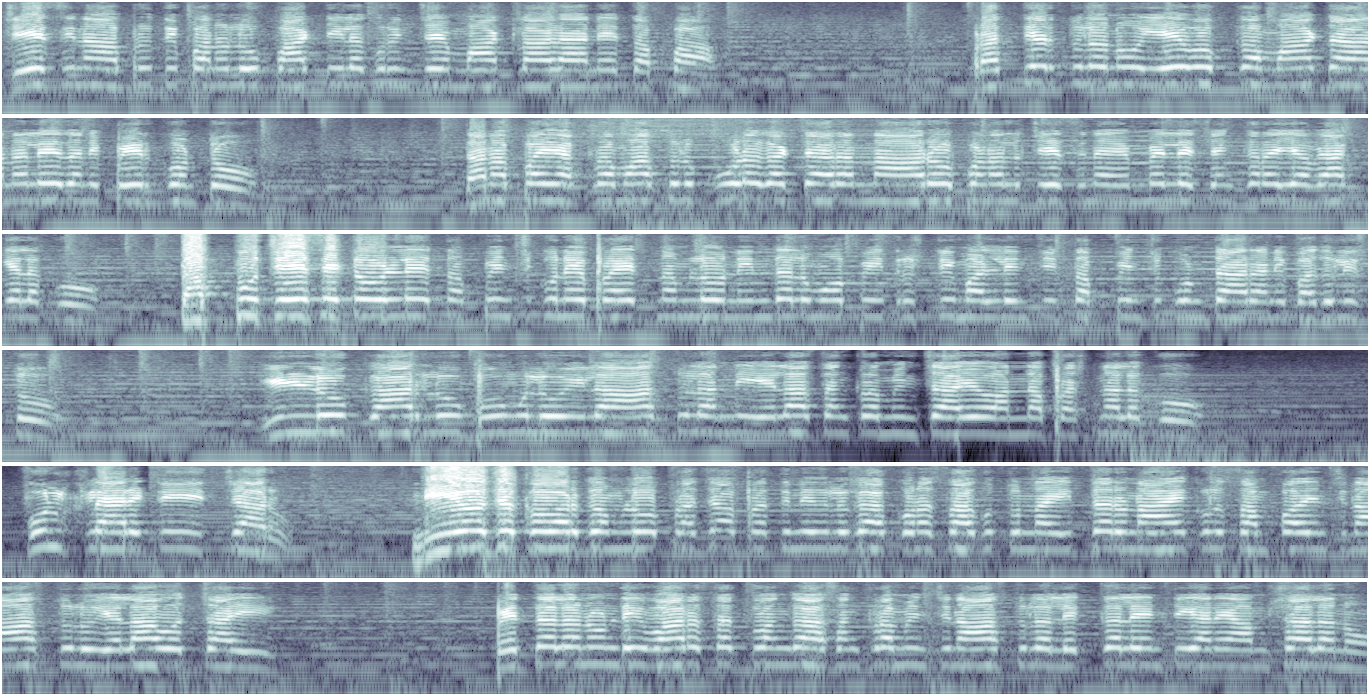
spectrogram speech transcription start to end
చేసిన అభివృద్ధి పనులు పార్టీల గురించే మాట్లాడానే తప్ప ప్రత్యర్థులను ఏ ఒక్క మాట అనలేదని పేర్కొంటూ తనపై అక్రమాస్తులు కూడగట్టారన్న ఆరోపణలు చేసిన ఎమ్మెల్యే శంకరయ్య వ్యాఖ్యలకు తప్పు చేసేటోళ్ళే తప్పించుకునే ప్రయత్నంలో నిందలు మోపి దృష్టి మళ్ళించి తప్పించుకుంటారని బదులిస్తూ ఇళ్ళు కార్లు భూములు ఇలా ఆస్తులన్నీ ఎలా సంక్రమించాయో అన్న ప్రశ్నలకు ఫుల్ క్లారిటీ ఇచ్చారు. నియోజకవర్గంలో ప్రజాప్రతినిధులుగా కొనసాగుతున్న ఇద్దరు నాయకులు సంపాదించిన ఆస్తులు ఎలా వచ్చాయి? పెద్దల నుండి వారసత్వంగా సంక్రమించిన ఆస్తుల లెక్కలేంటి అనే అంశాలను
